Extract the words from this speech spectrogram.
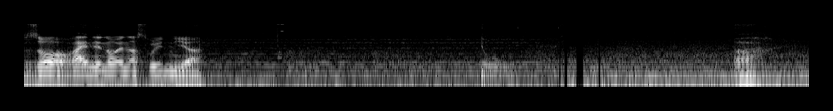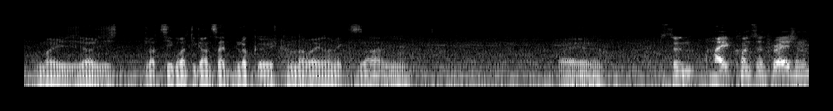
So, rein den neuen Asteroiden hier. Ah, mal, ich platziere gerade die ganze Zeit Blöcke, ich kann dabei gar nichts sagen. Weil, Denn High Concentration?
